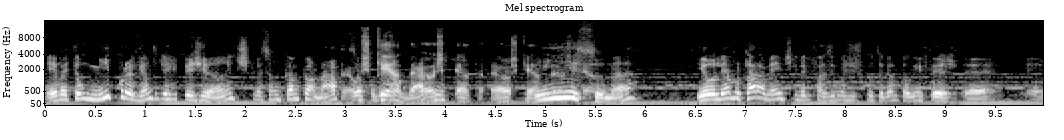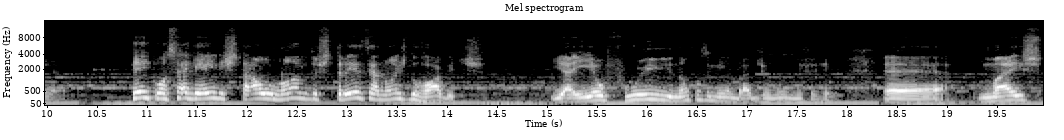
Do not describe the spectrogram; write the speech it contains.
E aí vai ter um micro evento de RPG antes, que vai ser um campeonato. É o esquenta, é o esquenta, é o esquenta. Isso, é o esquenta. né? E eu lembro claramente que ele fazia uma disputa, eu lembro que alguém fez. É, é, quem consegue aí listar o nome dos 13 anões do Hobbit? E aí eu fui, não consegui lembrar de um e me ferrei. É, mas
